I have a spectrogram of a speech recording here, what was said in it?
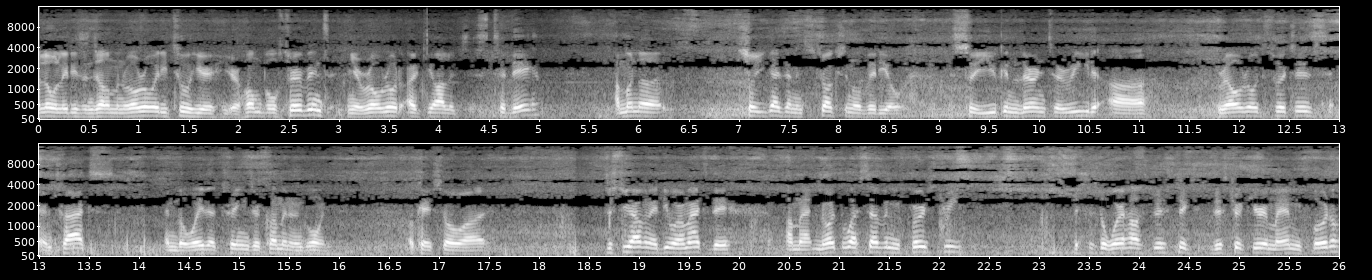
Hello, ladies and gentlemen. Railroad 82 here, your humble servant and your railroad archaeologist. Today, I'm gonna show you guys an instructional video so you can learn to read uh, railroad switches and tracks and the way that trains are coming and going. Okay, so uh, just so you have an idea where I'm at today, I'm at Northwest 71st Street. This is the warehouse district district here in Miami, Florida.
